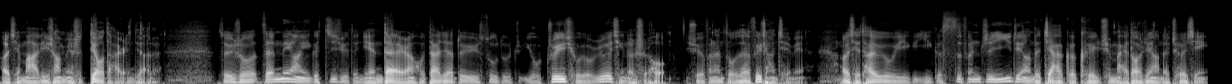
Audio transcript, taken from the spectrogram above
而且马力上面是吊打人家的，所以说在那样一个积雪的年代，然后大家对于速度有追求、有热情的时候，雪佛兰走在非常前面，而且它又有一个一个四分之一这样的价格可以去买到这样的车型，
